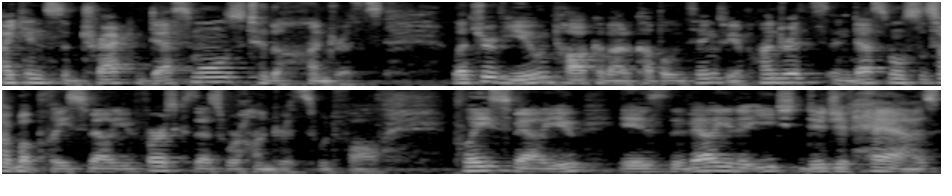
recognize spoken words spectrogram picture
I can subtract decimals to the hundredths. Let's review and talk about a couple of things. We have hundredths and decimals. Let's talk about place value first because that's where hundredths would fall. Place value is the value that each digit has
